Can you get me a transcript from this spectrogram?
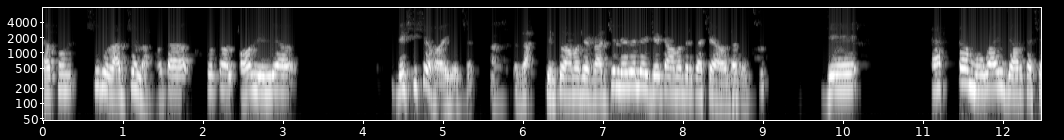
এখন শুধু রাজ্য না ওটা টোটাল অল ইন্ডিয়া বেসিসে হয়ে গেছে। কিন্তু আমাদের রাজ্য লেভেলে যেটা আমাদের কাছে অর্ডার আছে যে একটা মোবাইল যার কাছে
